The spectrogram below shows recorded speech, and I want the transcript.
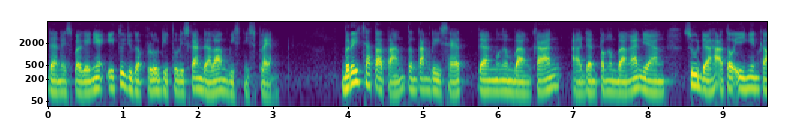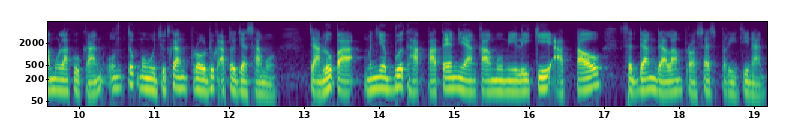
dan lain sebagainya, itu juga perlu dituliskan dalam bisnis plan. Beri catatan tentang riset dan mengembangkan uh, dan pengembangan yang sudah atau ingin kamu lakukan untuk mewujudkan produk atau jasamu. Jangan lupa menyebut hak paten yang kamu miliki atau sedang dalam proses perizinan.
